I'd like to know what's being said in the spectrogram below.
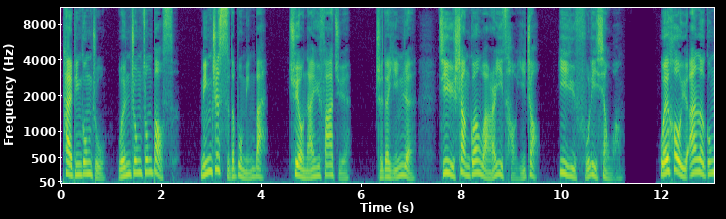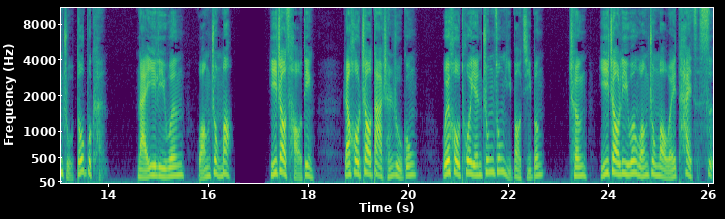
太平公主闻中宗暴死，明知死的不明白，却又难于发觉，只得隐忍，即与上官婉儿一草一诏，意欲扶立相王。韦后与安乐公主都不肯，乃意立温王仲茂。遗诏草定，然后召大臣入宫。韦后拖延中宗以报急崩，称。遗诏立温王仲茂为太子嗣，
